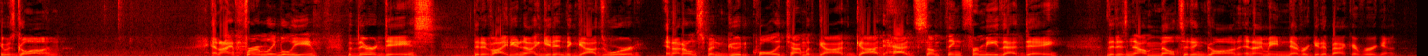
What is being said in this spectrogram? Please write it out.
It was gone. And I firmly believe that there are days that if I do not get into God's Word and I don't spend good quality time with God, God had something for me that day that is now melted and gone, and I may never get it back ever again.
